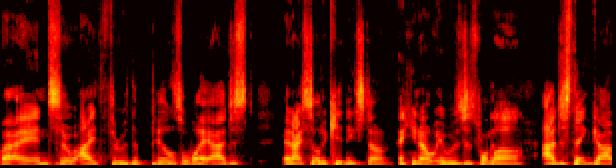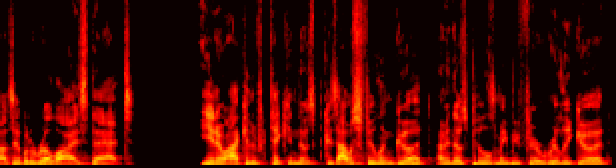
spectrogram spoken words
And so I threw the pills away. I just, and I had a kidney stone. You know, it was just one of the, Wow. I just thank God I was able to realize that, you know, I could have taken those because I was feeling good. I mean, those pills made me feel really good.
